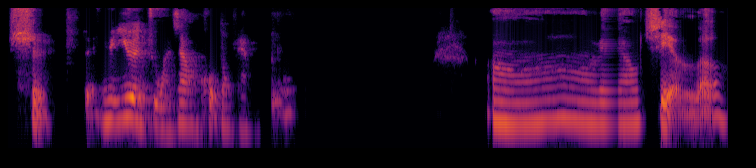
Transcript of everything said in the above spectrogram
是对，因为医院组晚上活动非常多。哦，了解了。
